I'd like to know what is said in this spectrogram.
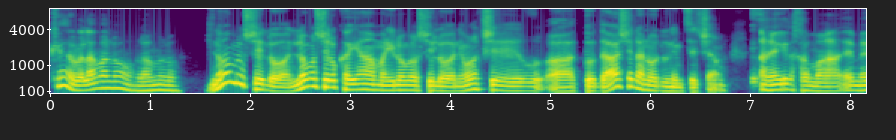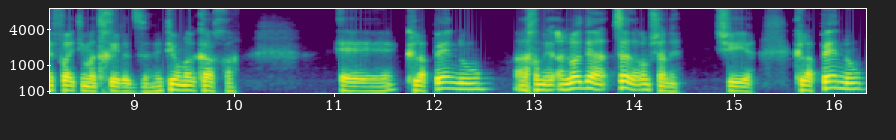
כן אבל למה לא למה לא לא אומר שלא אני לא אומר שלא קיים אני לא אומר שלא אני אומר רק שהתודעה שלנו עוד לא נמצאת שם. אני אגיד לך מה מאיפה הייתי מתחיל את זה הייתי אומר ככה אה, כלפינו אנחנו אני לא יודע בסדר לא משנה שיהיה כלפינו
